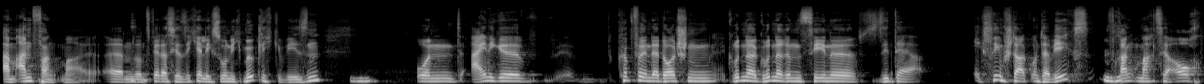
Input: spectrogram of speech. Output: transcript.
am Anfang mal. Ähm, sonst wäre das ja sicherlich so nicht möglich gewesen. Und einige Köpfe in der deutschen Gründer, Gründerinnen-Szene sind da extrem stark unterwegs. Mhm. Frank macht es ja auch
